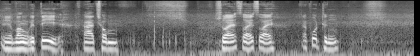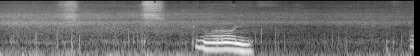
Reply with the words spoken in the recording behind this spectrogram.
เอวังเวตี้ พาชม สวยสวยสวยถ้าพูดถึง นู่นโอ้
